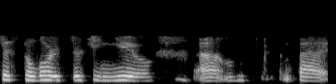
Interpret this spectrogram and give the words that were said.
just the Lord searching you. Um, but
